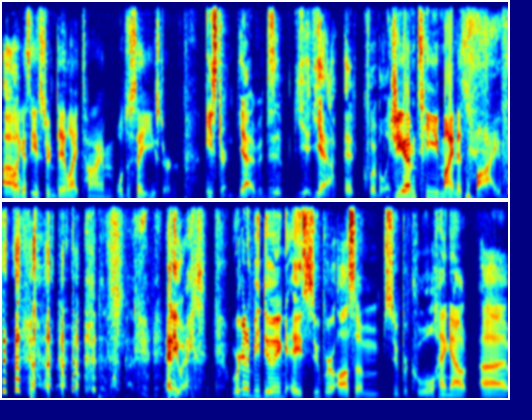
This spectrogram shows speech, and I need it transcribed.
Well, I Uh, guess Eastern Daylight Time. We'll just say Eastern. Eastern, yeah, yeah, it, quibbling. GMT minus five. Be doing a super awesome, super cool hangout, uh,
